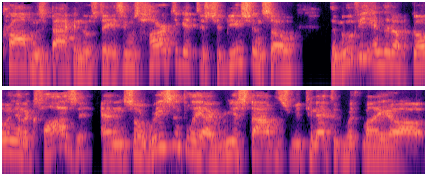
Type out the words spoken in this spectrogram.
problems back in those days. It was hard to get distribution. So the movie ended up going in a closet. And so recently I reestablished, reconnected with my uh,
